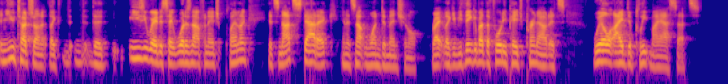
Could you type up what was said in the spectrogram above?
And you touched on it. Like the, the, easy way to say what is not financial planning, it's not static and it's not one dimensional, right? Like if you think about the 40 page printout, it's will I deplete my assets?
